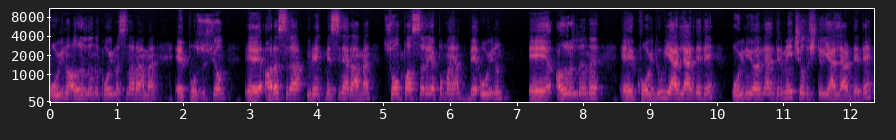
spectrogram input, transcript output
oyunu ağırlığını koymasına rağmen pozisyon ara sıra üretmesine rağmen son pasları yapamayan ve oyunun ağırlığını koyduğu yerlerde de oyunu yönlendirmeye çalıştığı yerlerde de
